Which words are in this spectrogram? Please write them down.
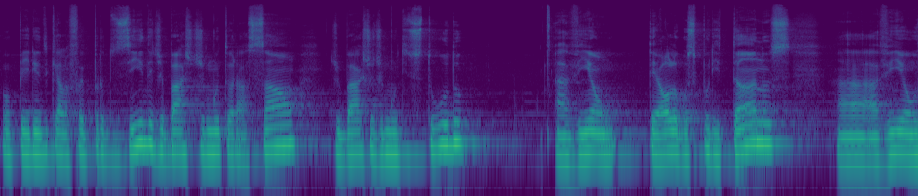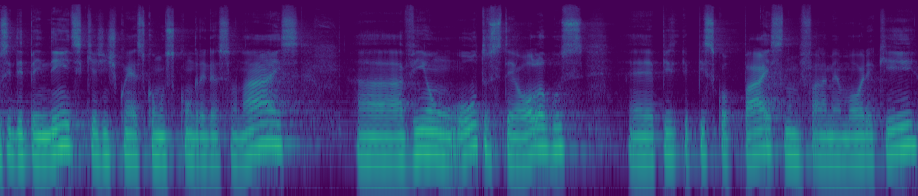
o período que ela foi produzida, debaixo de muita oração, debaixo de muito estudo. Haviam teólogos puritanos, ah, haviam os independentes, que a gente conhece como os congregacionais, ah, haviam outros teólogos é, episcopais, se não me falha a memória aqui,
